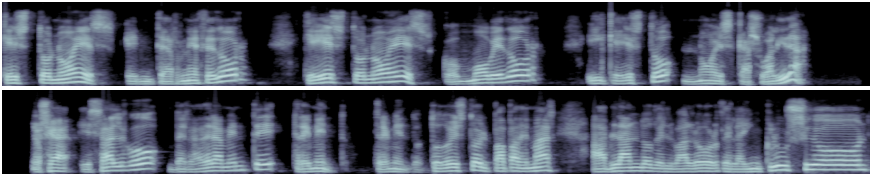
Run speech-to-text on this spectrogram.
que esto no es enternecedor, que esto no es conmovedor y que esto no es casualidad. O sea, es algo verdaderamente tremendo tremendo. Todo esto el Papa además hablando del valor de la inclusión,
